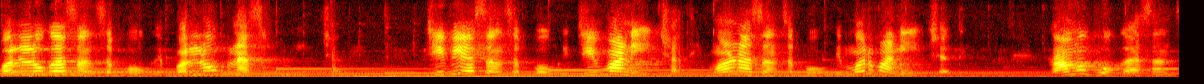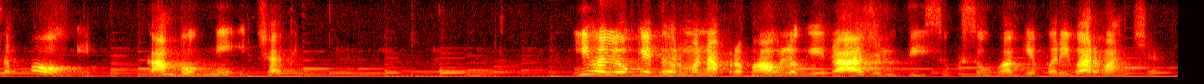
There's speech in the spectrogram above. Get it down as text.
પરલોગા સંસભોગ પરલોકના સુખની ઈચ્છાથી. જીવ્ય સંસભોગ જીવવાની ઈચ્છાથી. મરણા સંસભોગ મરવાની ઈચ્છાથી. કામભોગા સંસપ્પોગે કામભોગની ઈચ્છાથી. ઇહલોકે ધર્મના પ્રભાવ લગે રાજ રુધિ સુખ સૌભાગ્ય પરિવાર વાંચ્યા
